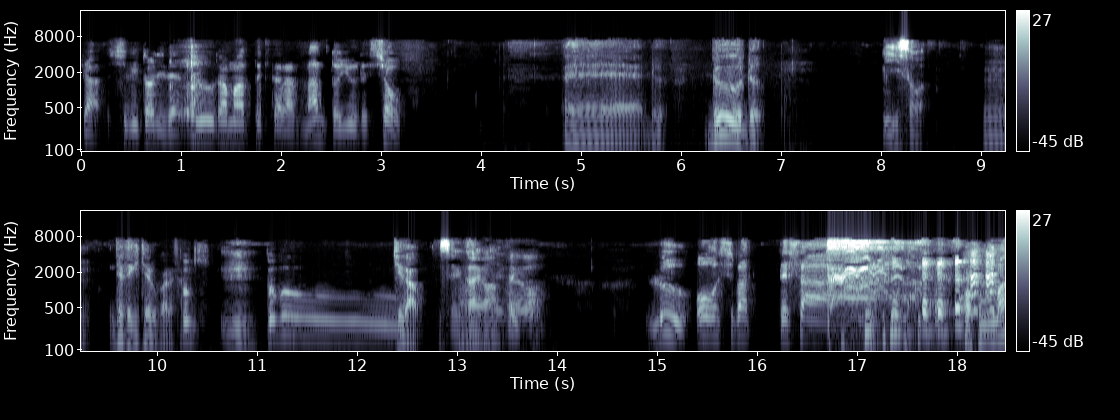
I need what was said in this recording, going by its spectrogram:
じゃあ、しりとりでルーが回ってきたら何と言うでしょえー、ル、ルール。ー言いそうん。出てきてるからさ。う。う。うん。ブブー。違。う。正解は？は？ルー大柴でした。ほんま？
